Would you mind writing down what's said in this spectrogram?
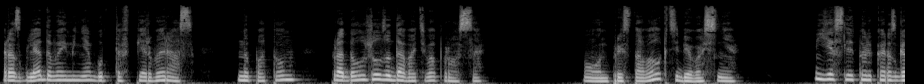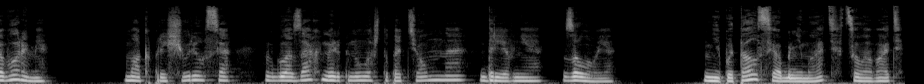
разглядывая меня будто в первый раз, но потом продолжил задавать вопросы. «Он приставал к тебе во сне?» «Если только разговорами». Маг прищурился, в глазах мелькнуло что-то темное, древнее, злое. «Не пытался обнимать, целовать?»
